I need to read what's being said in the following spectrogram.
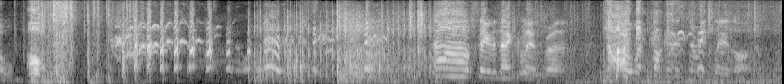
No. Oh! Ah, I'm saving that clip, bro. No, my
